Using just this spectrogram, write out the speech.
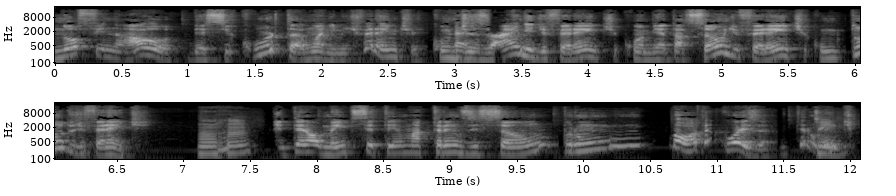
no final desse curta, um anime diferente. Com é. design diferente, com ambientação diferente, com tudo diferente. Uhum. Literalmente você tem uma transição para um, uma outra coisa. Literalmente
